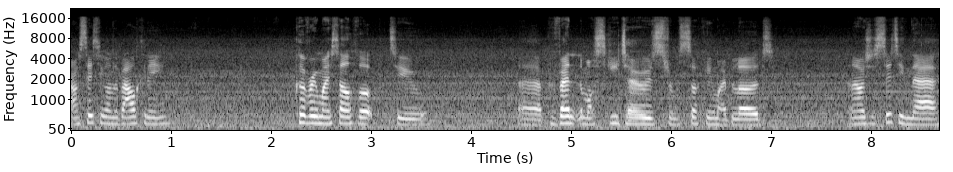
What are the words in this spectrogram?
I was sitting on the balcony, covering myself up to uh, prevent the mosquitoes from sucking my blood, and I was just sitting there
